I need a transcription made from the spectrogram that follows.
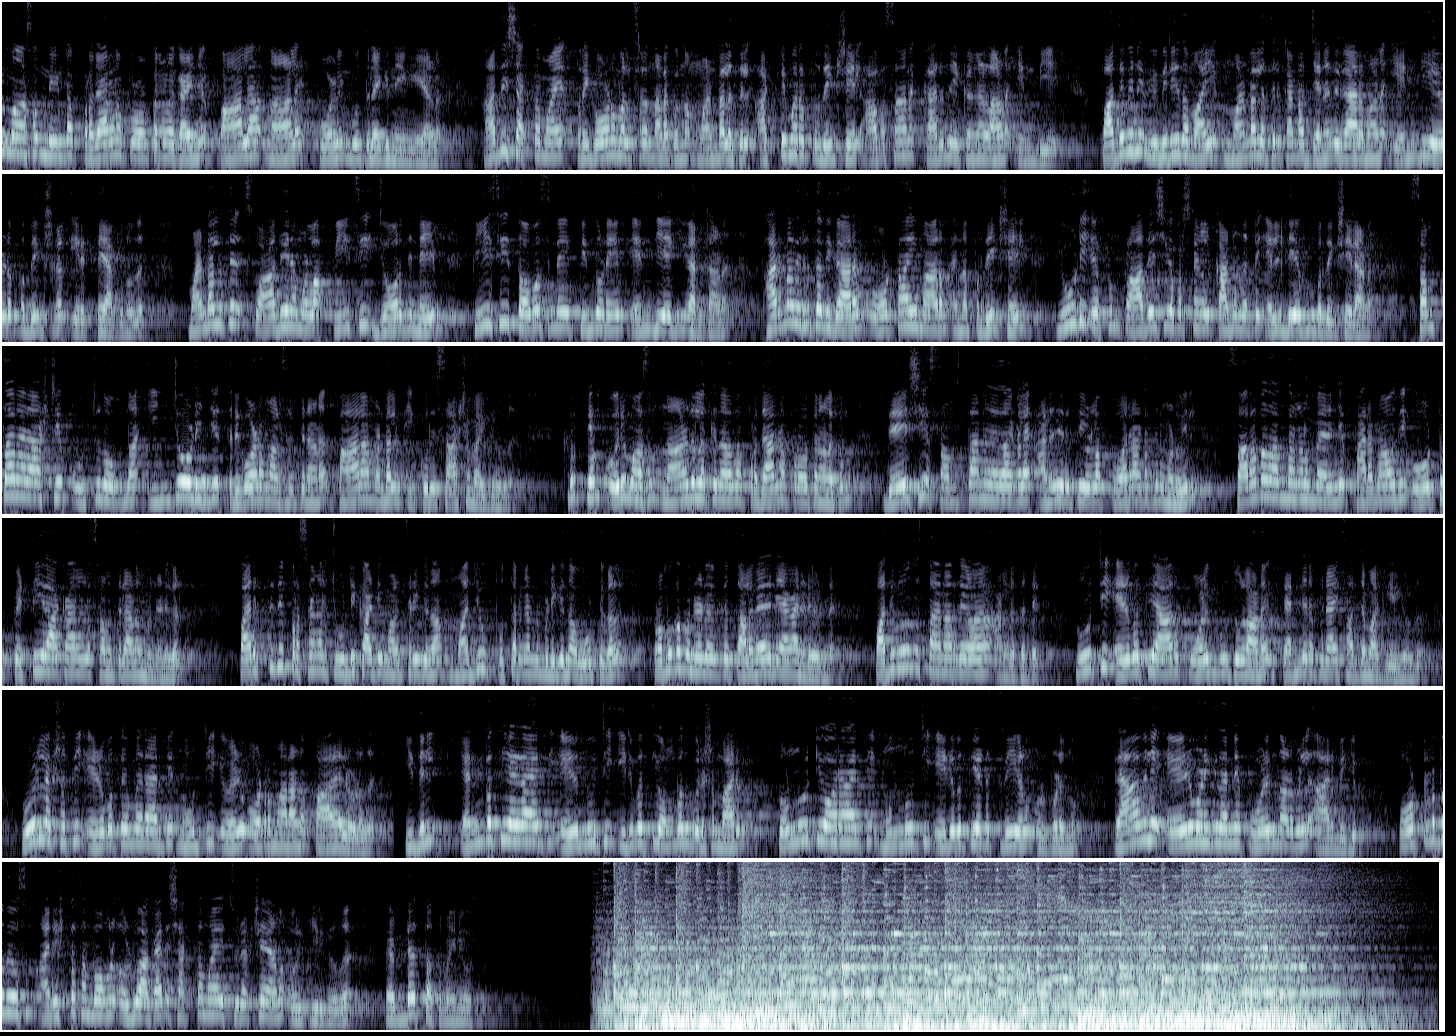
മാസം നീണ്ട പ്രചാരണ പ്രവർത്തനങ്ങൾ കഴിഞ്ഞ് പാല നാളെ പോളിംഗ് ബൂത്തിലേക്ക് നീങ്ങുകയാണ്. അതിശക്തമായ ത്രികോണ മത്സരം നടക്കുന്ന മണ്ഡലത്തിൽ അട്ടിമറി പ്രതീക്ഷയിൽ അവസാന കരുനീക്കങ്ങളാണ് എൻ ഡി എ പതിവിന് വിപരീതമായി മണ്ഡലത്തിൽ കണ്ട ജനവികാരമാണ് എൻ ഡി എയുടെ പ്രതീക്ഷകൾ ഇരട്ടയാക്കുന്നത്. മണ്ഡലത്തിൽ സ്വാധീനമുള്ള പി സി ജോർജിന്റെയും പി സി തോമസിന്റെയും പിന്തുണയും എൻ ഡി എക്ക് കരുത്താണ്. ഭരണവിരുദ്ധ വികാരം വോട്ടായി മാറും എന്ന പ്രതീക്ഷയിൽ യു ഡി എഫും പ്രാദേശിക പ്രശ്നങ്ങൾ കണ്ണുനട്ട് എൽ ഡി എഫും പ്രതീക്ഷയിലാണ്. സംസ്ഥാന രാഷ്ട്രീയം ഉറ്റുനോക്കുന്ന ഇഞ്ചോടിഞ്ച് ത്രികോണ മത്സരത്തിനാണ് പാലാ മണ്ഡലം ഇക്കുറി സാക്ഷ്യം വഹിക്കുന്നത്. കൃത്യം ഒരു മാസം നാടുകളൊക്കെ നടന്ന പ്രചാരണ പ്രവർത്തനങ്ങൾക്കും ദേശീയ സംസ്ഥാന നേതാക്കളെ അണിനിരത്തിയുള്ള പോരാട്ടത്തിനുമൊടുവിൽ സർവതന്ത്രങ്ങളും മെനഞ്ഞ് പരമാവധി വോട്ട് പെട്ടിയിലാക്കാനുള്ള ശ്രമത്തിലാണ് മുന്നണികൾ. പരിസ്ഥിതി പ്രശ്നങ്ങൾ ചൂണ്ടിക്കാട്ടി മത്സരിക്കുന്ന മജു പുത്തൻകണ്ടം പിടിക്കുന്ന വോട്ടുകൾ പ്രമുഖ മുന്നണികൾക്ക് തലവേദനയാകാനിടയുണ്ട്. പതിമൂന്ന് സ്ഥാനാർത്ഥികളാണ് അംഗത്തട്ടിൽ നൂറ്റി എഴുപത്തി ആറ് പോളിംഗ് ബൂത്തുകളാണ് തെരഞ്ഞെടുപ്പിനായി സജ്ജമാക്കിയിരിക്കുന്നത്. ഒരു ലക്ഷത്തി എഴുപത്തി ഒമ്പതിനായിരത്തി നൂറ്റി ഏഴ് വോട്ടർമാരാണ് പാലയിലുള്ളത് ഇതിൽ എൺപത്തി ഏഴായിരത്തി എഴുന്നൂറ്റി ഇരുപത്തി ഒമ്പത് പുരുഷന്മാരും തൊണ്ണൂറ്റി ഓരായിരത്തി മുന്നൂറ്റി എഴുപത്തിയെട്ട് സ്ത്രീകളും ഉൾപ്പെടുന്നു. രാവിലെ ഏഴ് മണിക്ക് തന്നെ പോളിംഗ് നടപടികൾ ആരംഭിക്കും. വോട്ടെടുപ്പ് ദിവസം അനിഷ്ട സംഭവങ്ങൾ ഒഴിവാക്കാൻ ശക്തമായ സുരക്ഷയാണ് ഒരുക്കിയിരിക്കുന്നത്. Web desk Tatwamayi news.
